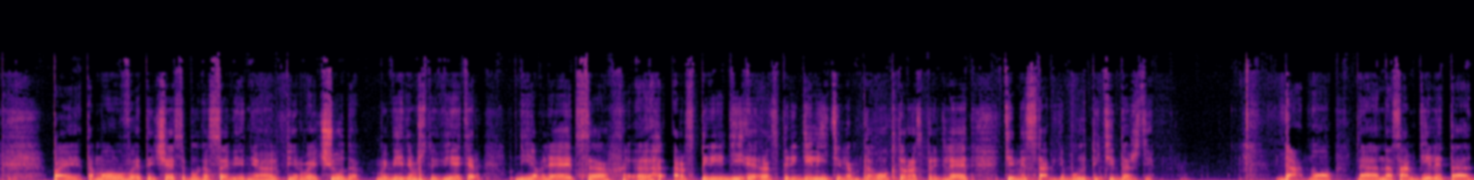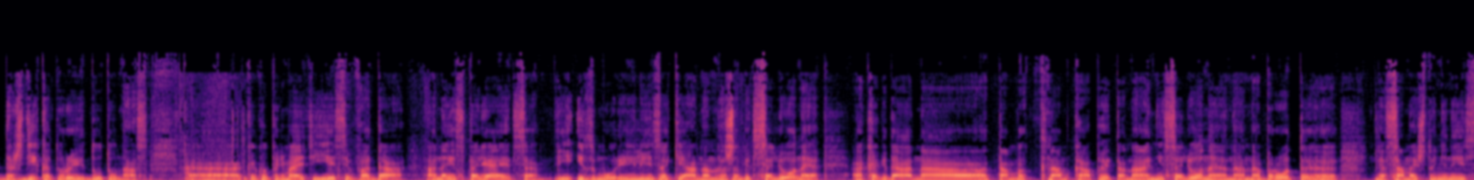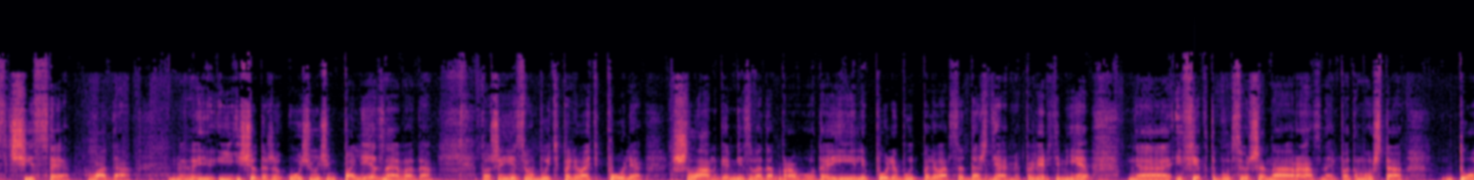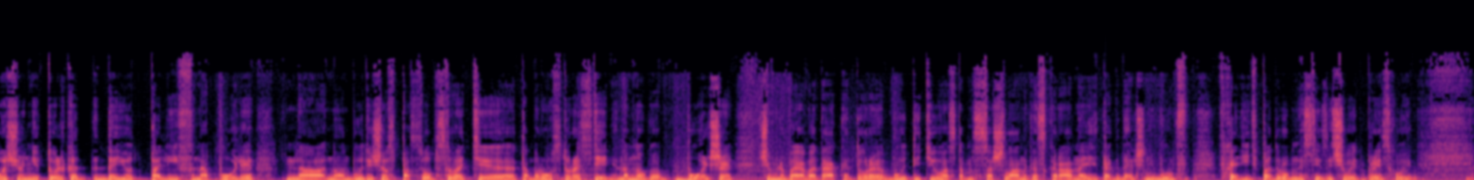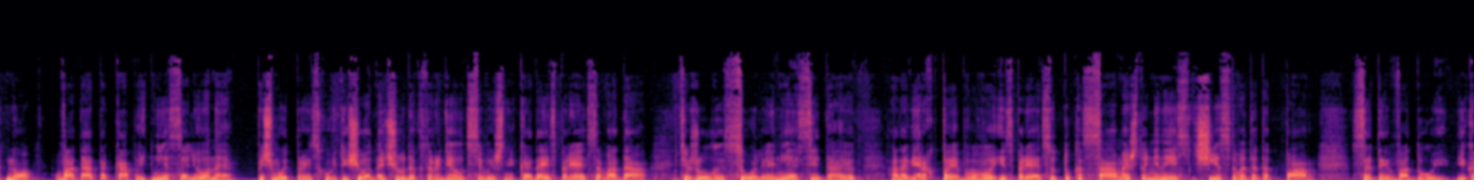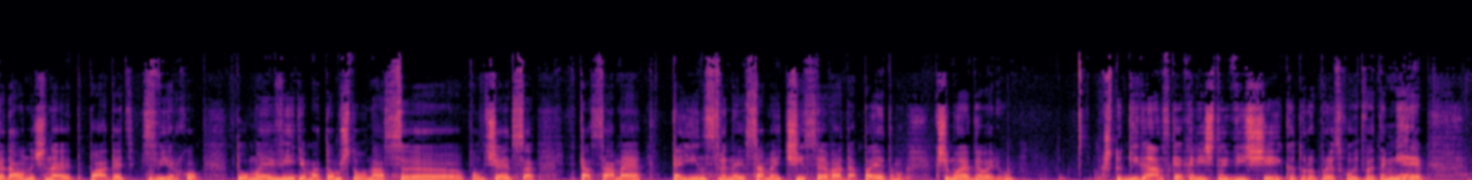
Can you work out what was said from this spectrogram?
Поэтому в этой части благословения первое чудо. Мы видим, что ветер является э, распределителем того, кто распределяет те места, где будут идти дожди. Да, но э, на самом деле это дожди, которые идут у нас. Э, как вы понимаете, если вода, она испаряется и из моря или из океана, она должна быть соленая, а когда она там к нам капает, она не соленая, она наоборот э, самое что ни на есть чистая вода, и, и еще даже очень-очень полезная вода, потому что если вы будете поливать поле шлангами из водопровода или поле будет поливаться дождями, поверьте мне, э, эффекты будут совершенно разные разные, потому что дождь, он не только дает полив на поле, но он будет еще способствовать э, там, росту растений намного больше, чем любая вода, которая будет идти у вас там со шланга, с крана и так дальше. Не будем входить в подробности, из-за чего это происходит. Но вода-то капает не соленая, Почему это происходит? Еще одно чудо, которое делает Всевышний. Когда испаряется вода, тяжелые соли, они оседают, а наверх испаряется только самое, что не есть чисто вот этот пар с этой водой. И когда он начинает падать сверху, то мы видим о том, что у нас э, получается та самая таинственная, самая чистая вода. Поэтому, к чему я говорю? что гигантское количество вещей, которые происходят в этом мире,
